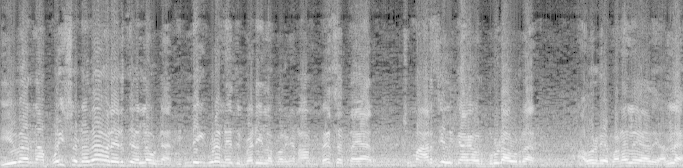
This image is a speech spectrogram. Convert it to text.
இவர் நான் பொய் சொன்னதை அவர் எடுத்து வெளில விட்டார். இன்றைக்கு கூட நேற்று பேட்டியில் பாருங்க நான் பேச தயார். சும்மா அரசியலுக்காக அவர் புருடா விடுறார். அவருடைய மனநிலை அது அல்ல.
